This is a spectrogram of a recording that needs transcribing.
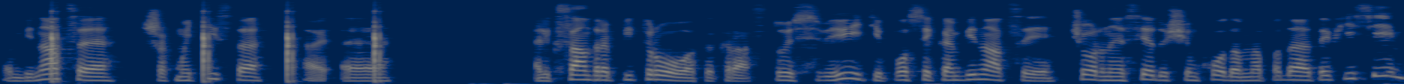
Комбинация шахматиста э, э, Александра Петрова как раз. То есть, видите, после комбинации черные следующим ходом нападают f7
